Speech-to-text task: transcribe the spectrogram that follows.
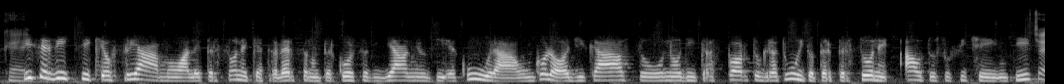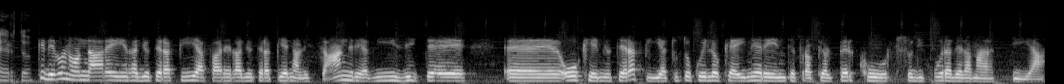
Okay. I servizi che offriamo alle persone che attraversano un percorso di diagnosi e cura oncologica sono di trasporto gratuito per persone autosufficienti certo. che devono andare in radioterapia, fare radioterapia in Alessandria, visite eh, o chemioterapia, tutto quello che è inerente proprio al percorso di cura della malattia.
